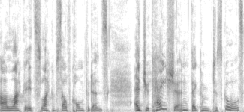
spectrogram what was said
lack, it's lack of self confidence. Education, they come to schools,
